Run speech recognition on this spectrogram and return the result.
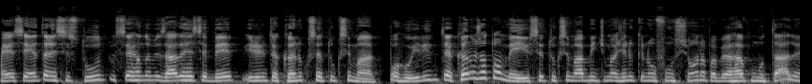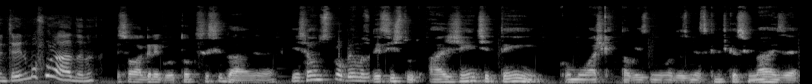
Aí você entra nesse estudo, ser randomizado a receber irinotecano com cetuximab. Porra, o irinotecano eu já tomei, o cetuximab a gente imagina que não funciona para BRAF mutado, eu entrei numa furada, né? Só agregou toxicidade, né? Isso é um dos problemas desse estudo. A gente tem como acho que talvez uma das minhas críticas finais é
